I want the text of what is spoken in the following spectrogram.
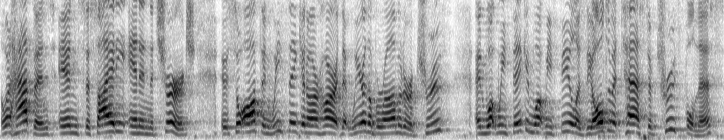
what happens in society and in the church so often we think in our heart that we are the barometer of truth, and what we think and what we feel is the ultimate test of truthfulness.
